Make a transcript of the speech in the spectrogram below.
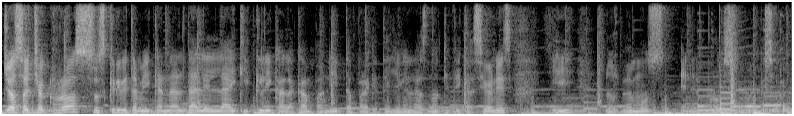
Yo soy Chuck Ross, suscríbete a mi canal, dale like y click a la campanita para que te lleguen las notificaciones y nos vemos en el próximo episodio.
